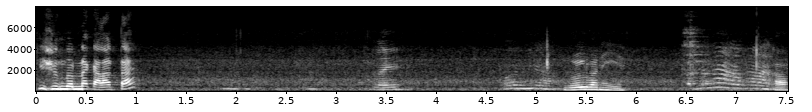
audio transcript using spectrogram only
কি সুন্দর না কালারটা? রোল বানিয়ে। খাও।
